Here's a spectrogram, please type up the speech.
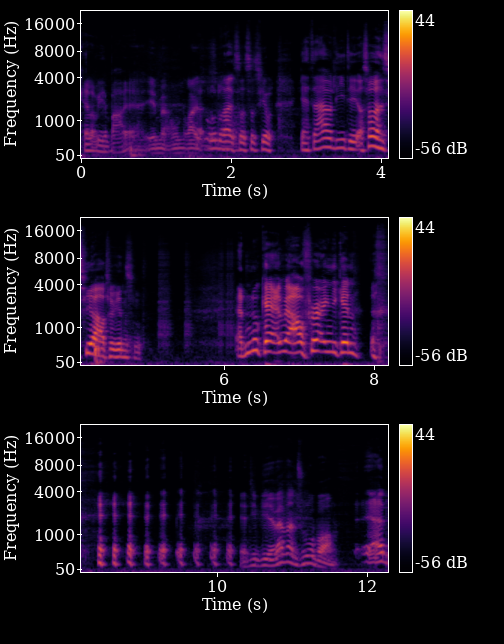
kalder vi hende bare. Ja. Ja, Emma, hun rejser Hun sig. rejser sig, så siger hun, ja, der er jo lige det. Og så siger Arthur Jensen, er den nu gal med afføringen igen? Ja, de bliver i hvert fald på ham. ja, det,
